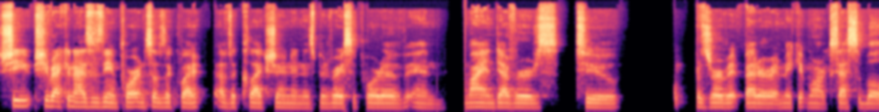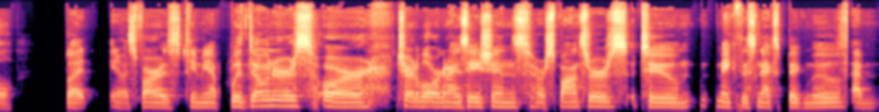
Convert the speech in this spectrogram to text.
she she recognizes the importance of the of the collection and has been very supportive in my endeavors to preserve it better and make it more accessible. But you know, as far as teaming up with donors or charitable organizations or sponsors to make this next big move, I'm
